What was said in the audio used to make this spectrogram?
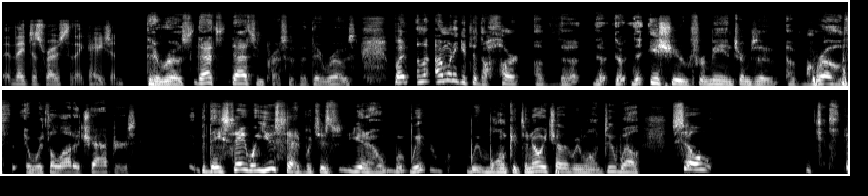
they just rose to the occasion. They rose. That's that's impressive that they rose. But I want to get to the heart of the the, the, the issue for me in terms of, of growth with a lot of chapters. But they say what you said, which is, you know, we we won't get to know each other, we won't do well. So just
